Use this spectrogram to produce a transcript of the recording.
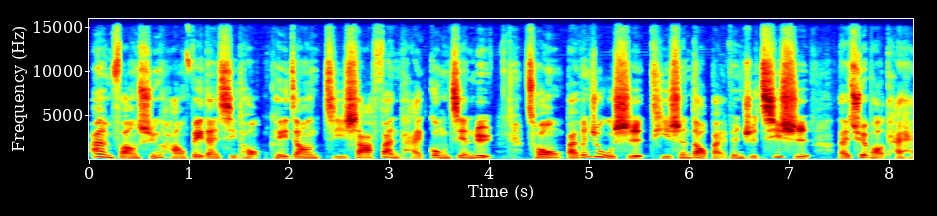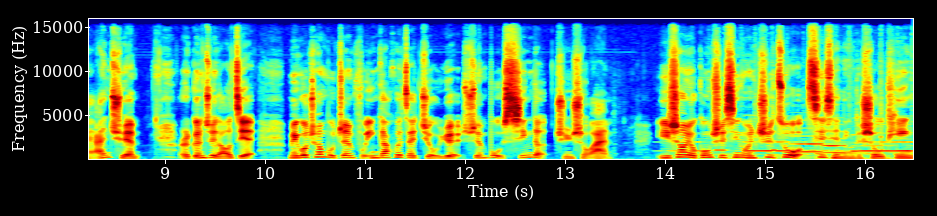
岸防巡航飞弹系统，可以将击杀犯台共建率从百分之五十提升到百分之七十，来确保台海安全。而根据了解，美国川普政府应该会在九月宣布新的军售案。以上由公视新闻制作，谢谢您的收听。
